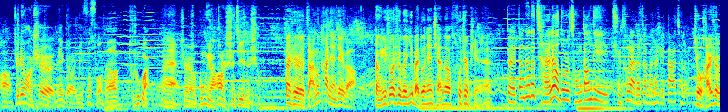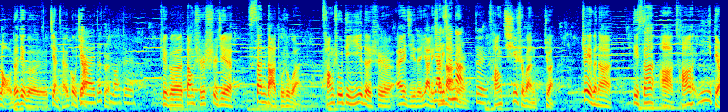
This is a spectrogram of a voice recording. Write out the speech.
啊，这地方是那个以弗所的图书馆，哎，是公元二世纪的时候。但是咱们看见这个，等于说是个一百多年前的复制品，对，但它的材料都是从当地取出来的，再把它给搭起来。就还是老的这个建材构件儿。矮的对老对，这个当时世界三大图书馆，藏书第一的是埃及的亚历亚历山山大，对，藏七十万卷，这个呢，第三啊，藏一点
